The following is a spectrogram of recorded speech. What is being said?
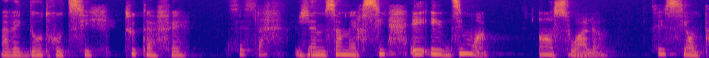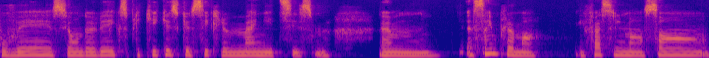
avec d'autres outils. Tout à fait. C'est ça. J'aime ça, merci. Et, et dis-moi, en soi là, tu sais, si on pouvait, si on devait expliquer qu'est-ce que c'est que le magnétisme, euh, simplement et facilement, sans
